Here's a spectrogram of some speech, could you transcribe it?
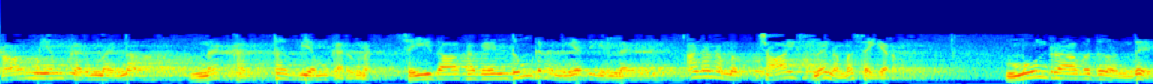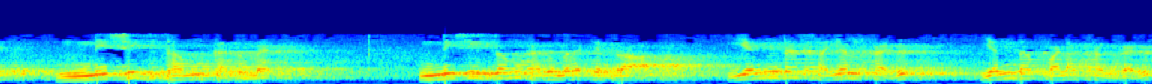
காமியம் கர்மன்னா ந கர்த்தவியம் கர்ம. செய்தாக வேண்டும்ங்கிற நியதி இல்லை. ஆனா நம்ம சாய்ஸ்ல நம்ம செய்யறோம். மூன்றாவது வந்து நிஷித்தம் கர்ம. நிஷித்தம் கர்ம என்றால் எந்த செயல்கள் எந்த பழக்கங்கள்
